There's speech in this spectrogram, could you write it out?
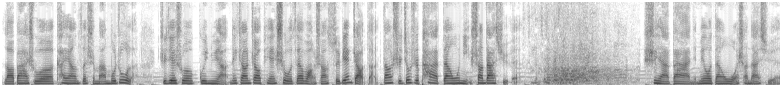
老爸说，看样子是瞒不住了，直接说：“闺女啊，那张照片是我在网上随便找的，当时就是怕耽误你上大学。”是呀，爸，你没有耽误我上大学，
